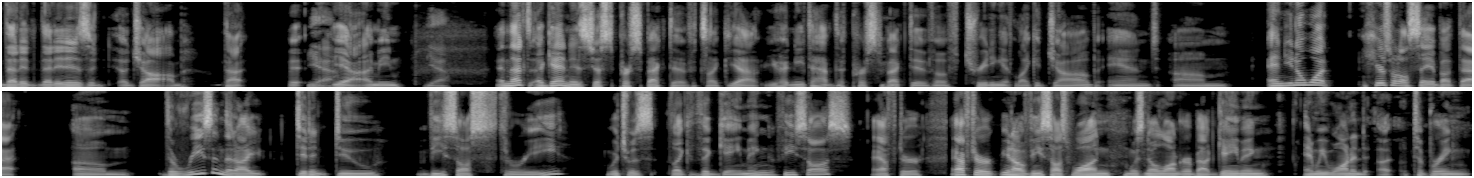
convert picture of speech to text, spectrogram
that it that it is a, a job. That it, Yeah, yeah. I mean, yeah, And that again is just perspective. It's like, yeah, you need to have the perspective of treating it like a job and um and you know what? Here's what I'll say about that. Um the reason that I didn't do Vsauce 3, which was like the gaming Vsauce after after, you know, Vsauce 1 was no longer about gaming and we wanted uh, to bring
